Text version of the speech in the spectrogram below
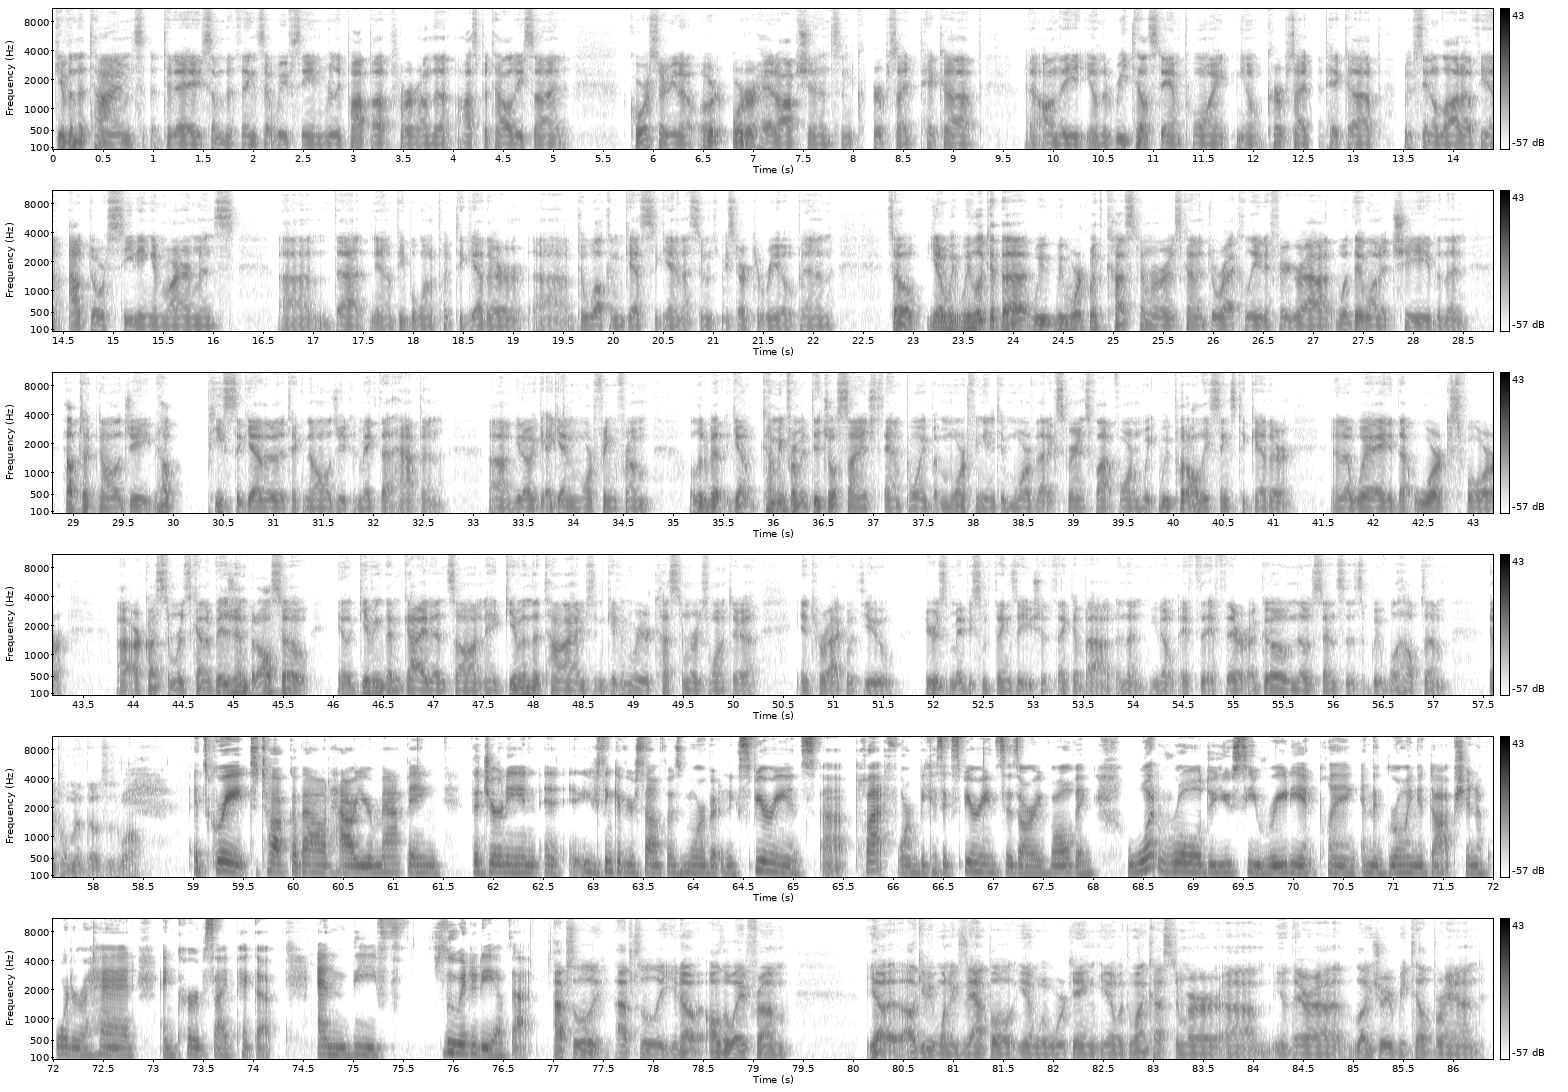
given the times today, some of the things that we've seen really pop up for on the hospitality side, of course, are you know order, order head options and curbside pickup. Uh, on the you know, on the retail standpoint, you know curbside pickup. We've seen a lot of you know outdoor seating environments. Uh, that you know people want to put together uh, to welcome guests again as soon as we start to reopen. So, you know, we, we look at the, we, we work with customers kind of directly to figure out what they want to achieve and then help technology, help piece together the technology to make that happen. Um, you know, again, morphing from a little bit, you know, coming from a digital signage standpoint, but morphing into more of that experience platform. We, we put all these things together in a way that works for uh, our customers' kind of vision, but also, you know, giving them guidance on, hey, given the times and given where your customers want to interact with you, here's maybe some things that you should think about and then you know if if they're a go in those senses we will help them implement those as well. It's great to talk about how you're mapping the journey and, and you think of yourself as more of an experience uh, platform because experiences are evolving. What role do you see Raydiant playing in the growing adoption of order ahead and curbside pickup and the f- fluidity of that? Absolutely absolutely. You know all the way from yeah, I'll give you one example. You know, we're working, you know, with one customer. Um, you know, they're a luxury retail brand,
